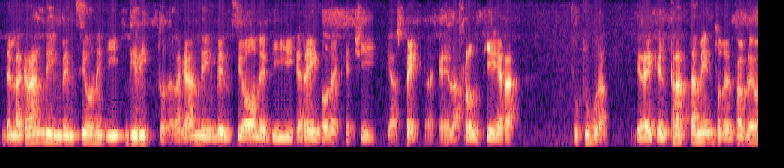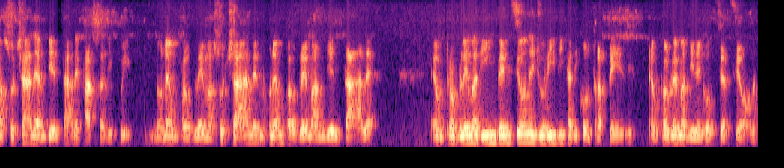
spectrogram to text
della grande invenzione di diritto, della grande invenzione di regole che ci aspetta, che è la frontiera futura. Direi che il trattamento del problema sociale e ambientale passa di qui. Non è un problema sociale, non è un problema ambientale, è un problema di invenzione giuridica di contrappesi, è un problema di negoziazione.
